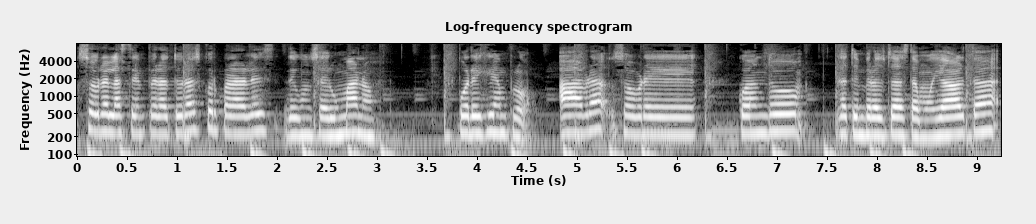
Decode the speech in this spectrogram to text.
sobre las temperaturas corporales de un ser humano. Por ejemplo, habla sobre cuando la temperatura está muy alta,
